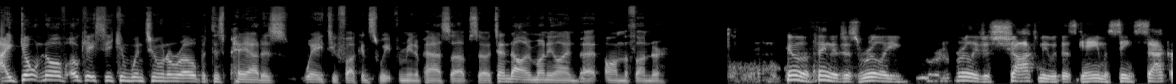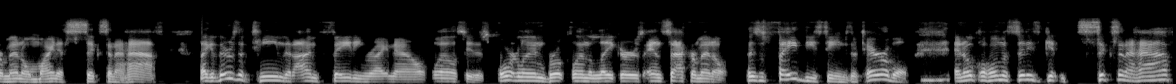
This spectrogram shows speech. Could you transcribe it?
I don't know if OKC can win two in a row, but this payout is way too fucking sweet for me to pass up. So ten dollar money line bet on the Thunder. You know, the thing that just really, really just shocked me with this game is seeing Sacramento minus six and a half. Like, if there's a team that I'm fading right now, well, let's see, there's Portland, Brooklyn, the Lakers, and Sacramento. Let's just fade these teams. They're terrible. And Oklahoma City's getting six and a half.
